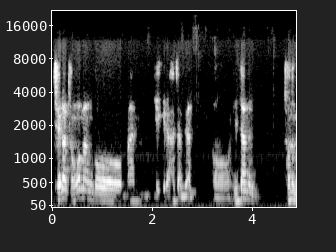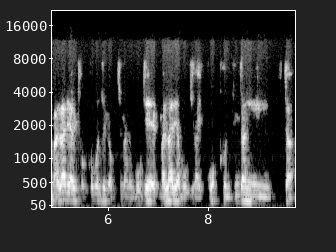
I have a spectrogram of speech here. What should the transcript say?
제가 경험한 것만 얘기를 하자면 어 일단은 저는 말라리아를 겪어본 적이 없지만 모기에 말라리아 모기가 있고 그건 굉장히 진짜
